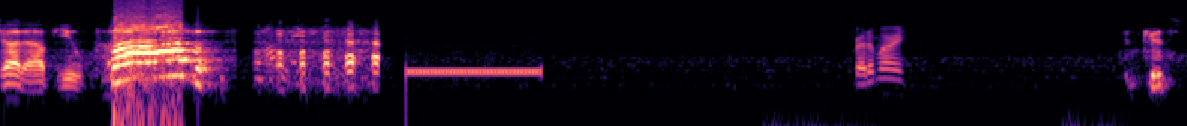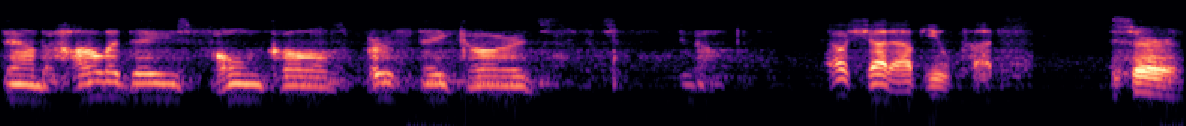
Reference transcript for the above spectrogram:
shut up, you putz. Bob! Fred Murray. It gets down to holidays, phone calls, birthday cards. You know, Oh, shut up, you putz. Sir.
